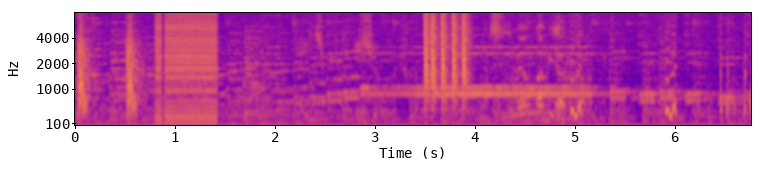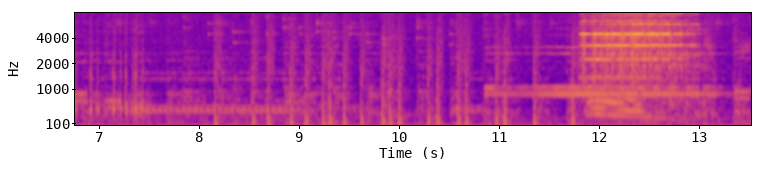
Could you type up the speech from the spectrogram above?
HP が25でまあスズメの涙あるからね。おーいいね。10ポイン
